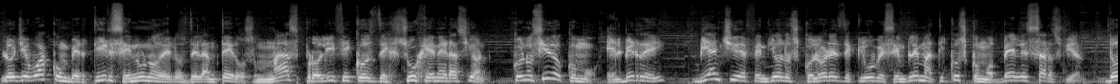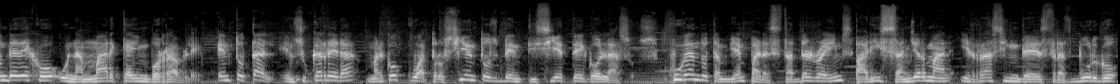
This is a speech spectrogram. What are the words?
lo llevó a convertirse en uno de los delanteros más prolíficos de su generación. Conocido como el Virrey, Bianchi defendió los colores de clubes emblemáticos como Vélez Sarsfield, donde dejó una marca imborrable. En total, en su carrera, marcó 427 golazos, jugando también para Stade de Reims, Paris Saint-Germain y Racing de Estrasburgo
